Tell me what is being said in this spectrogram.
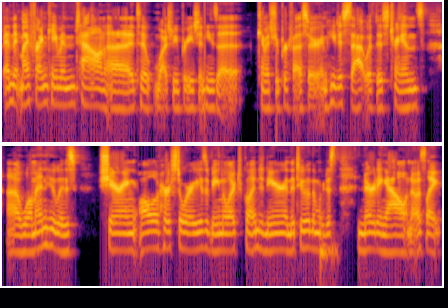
And that my friend came in town uh, to watch me preach, and he's a chemistry professor, and he just sat with this trans uh, woman who was sharing all of her stories of being an electrical engineer, and the two of them were just nerding out. And I was like,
